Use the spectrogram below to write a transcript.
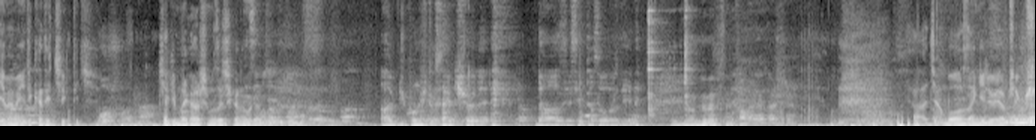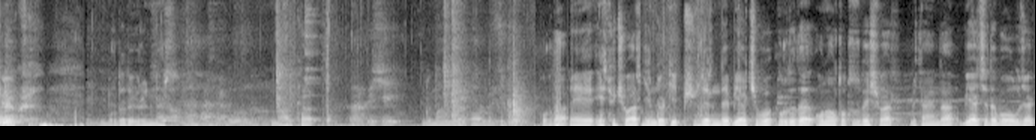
yememeye dikkat edecektik. Çekimde karşımıza çıkan o. Abi bir konuştuk sanki şöyle daha az yesek nasıl olur diye. Gömdüm hepsini kameraya karşı. Ya can boğazdan geliyor yapacak bir şey yok. Burada da ürünler. Marka Kanka şey Lumanda. or müzik Burada e, S3 var. 2470 üzerinde bir açı bu. Burada da 1635 var. Bir tane daha. Bir açı da bu olacak.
